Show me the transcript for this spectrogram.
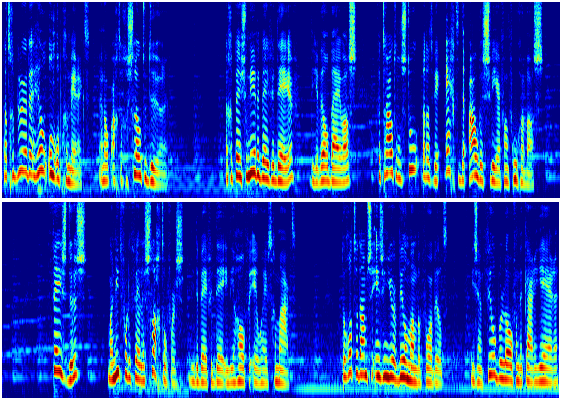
Dat gebeurde heel onopgemerkt en ook achter gesloten deuren. Een gepensioneerde BVD'er, die er wel bij was, vertrouwt ons toe dat het weer echt de oude sfeer van vroeger was. Feest dus, maar niet voor de vele slachtoffers die de BVD in die halve eeuw heeft gemaakt. De Rotterdamse ingenieur Wilman bijvoorbeeld, die zijn veelbelovende carrière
